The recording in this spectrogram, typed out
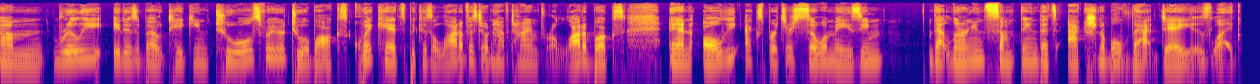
Um, really it is about taking tools for your toolbox quick hits because a lot of us don't have time for a lot of books and all the experts are so amazing that learning something that's actionable that day is like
